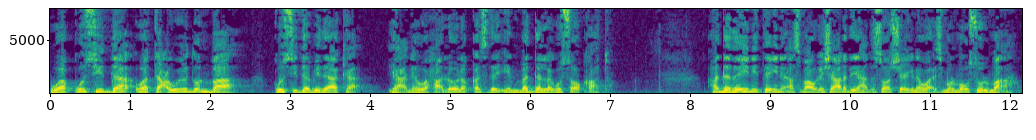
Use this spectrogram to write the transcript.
wa qusida wa tacwiidun baa qusida bidaka yani waxaa loola qasday in badel lagu soo qaato hadda dayni tayni asmaa ishaaradii hadda soo sheegna waa ismulmawsuul ma ah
